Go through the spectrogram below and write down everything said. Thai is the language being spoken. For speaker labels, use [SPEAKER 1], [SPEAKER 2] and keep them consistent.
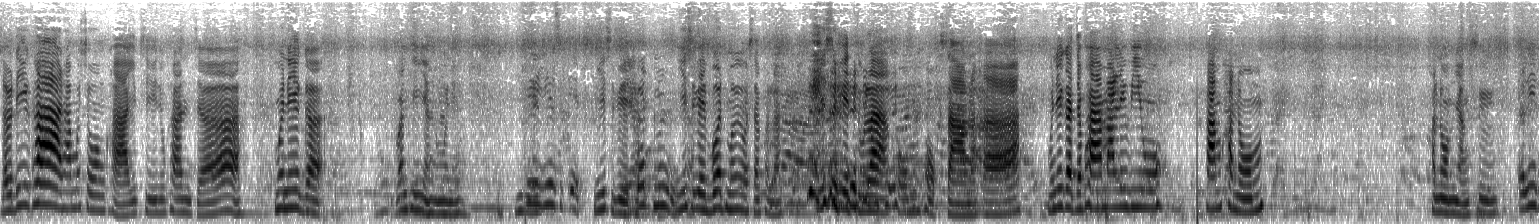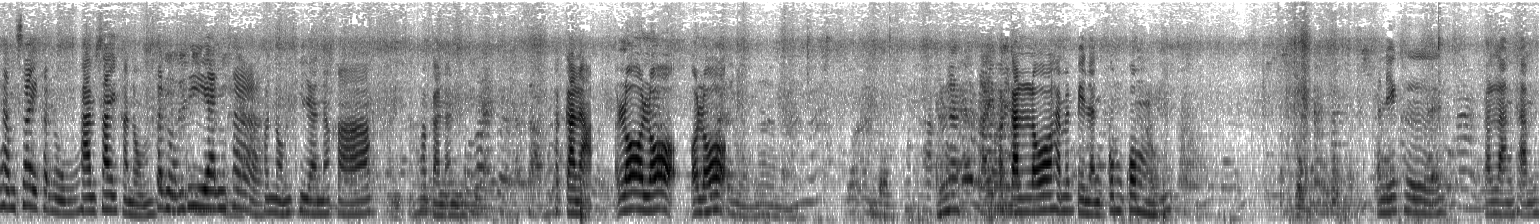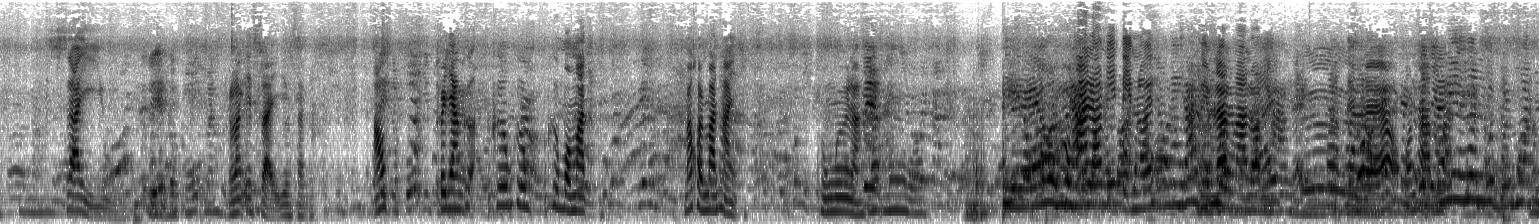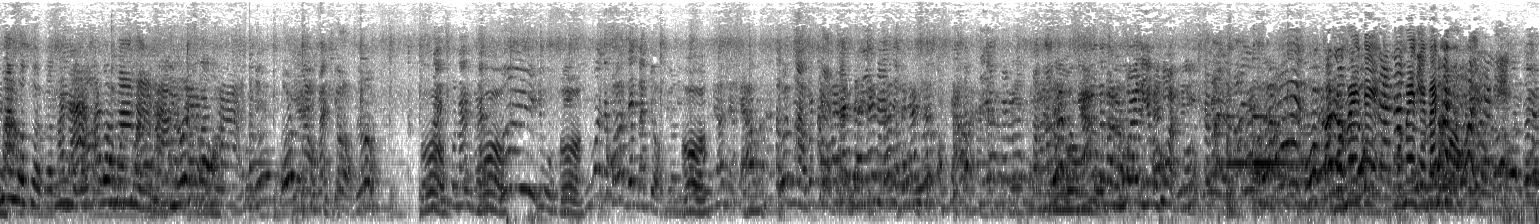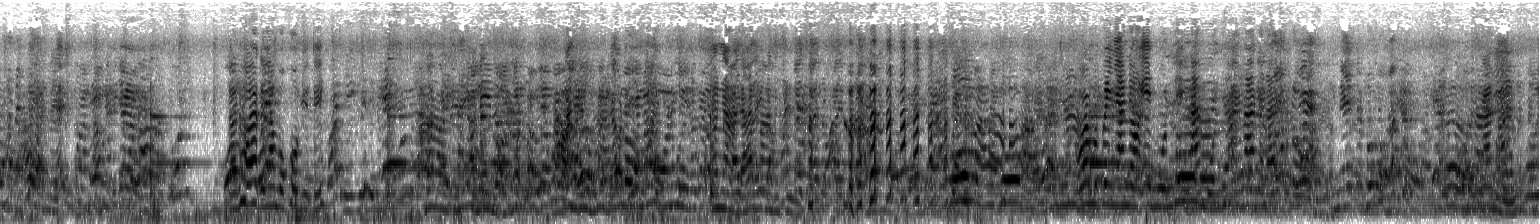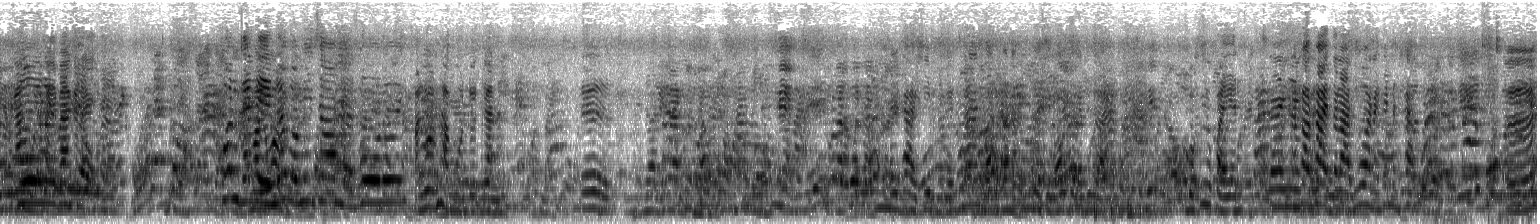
[SPEAKER 1] สวัสดีค่ะท่านผู้ชมค่ะยิบซีทุกท่านจ้าเมื่อนี้ก็วันที่อย่างเมื่อนี้
[SPEAKER 2] ที่ยี่สิบเอ็ด
[SPEAKER 1] ยี่สิบเอ็ด
[SPEAKER 2] เบิดมื้อ
[SPEAKER 1] ยี่สิบเอ็ดเบิดมือว่าสักคนละยี่สิบเอ็ดตุลาคมหกสามนะคะวันนี้ก็จะพามารีวิวทำขนม ขนมอย่างซื้อ
[SPEAKER 2] อันนี้ทำไส้ขนม
[SPEAKER 1] ทำไส้ขนม
[SPEAKER 2] ขนมเทียนค่ะ
[SPEAKER 1] ขนมเทียนนะคะเท่ากันอันเท่ากันอะล่อล่อเอาล่อ ประกันล้อให้มันเป็นอันก้มๆ อันนี้คือกำลังทำไส้อยู่กำลังเอ็ดใส่อยู่สันเอาไปยังคือคือคือคือบ่มัด มาคอยมัดให้ถุงมือนะ
[SPEAKER 2] มือบ่
[SPEAKER 1] แล้วมารอบนี้เต็มเลย เต็มแล้วมารอบนี้ เต็มแล้ว คนทำ
[SPEAKER 2] นี่ท่านท่านบทสวดกับท่านลงมาหา
[SPEAKER 1] โอ้โอ้โอ้โอ้บ่ไม่แต่บ่ไม่แต่บ้านจอกแต่ทอยก็ยังบ่ครบอยู่ติข้างหน้าด้านมาสิ
[SPEAKER 2] โอ้เอาโอ้เอา
[SPEAKER 1] โอ้ยมันเป็นยังดอกเอ็นบุญเองงานบุญใครมาก็ได้งานบุญงานบุญใครมาก็ได้
[SPEAKER 2] คนกันเองแล้วบ่มีช่องเลยโทรเลย
[SPEAKER 1] มาร่วมทำบุญด้วยกัน
[SPEAKER 2] เออายคลิปเด็กบ้านเราขนาดเพื่อสิเราเกิดเดือนบ่คือไปอันเขาถ่ายตลาดมั่วนะแค่หนึ่งครั้ง
[SPEAKER 1] เออ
